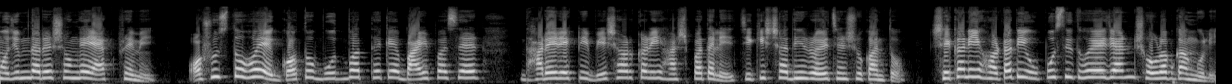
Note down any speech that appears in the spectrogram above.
মজুমদারের সঙ্গে এক ফ্রেমে অসুস্থ হয়ে গত বুধবার থেকে বাইপাসের ধারের একটি বেসরকারি হাসপাতালে চিকিৎসাধীন রয়েছেন সুকান্ত। সেখানেই হঠাৎই উপস্থিত হয়ে যান সৌরভ গাঙ্গুলি।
